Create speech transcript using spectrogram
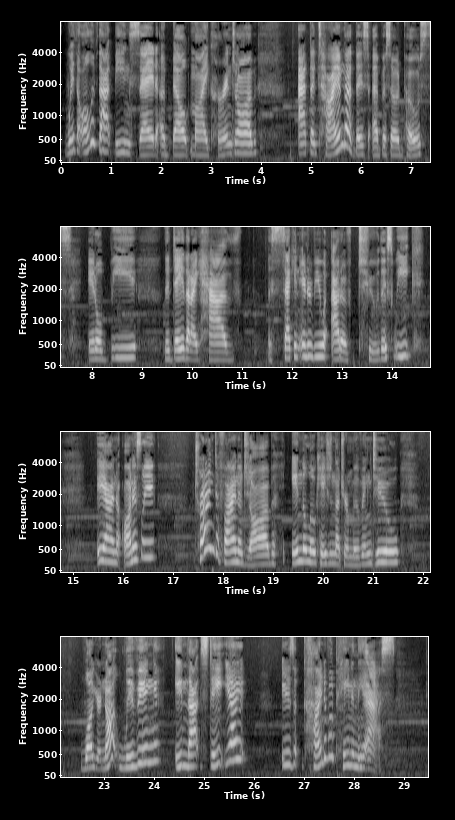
With all of that being said about my current job, at the time that this episode posts, it'll be the day that I have a second interview out of two this week. And honestly, trying to find a job in the location that you're moving to while you're not living in that state yet is kind of a pain in the ass,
